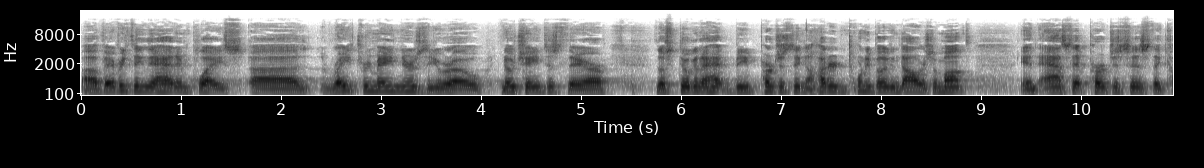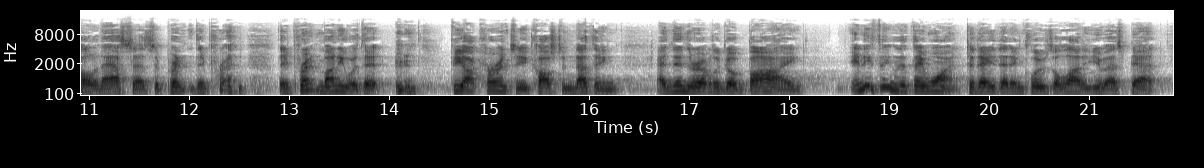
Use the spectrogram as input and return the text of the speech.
of everything they had in place. Uh, rates remain near zero, no changes there. They're still going to be purchasing $120 billion a month in asset purchases. They call it assets. They print, they print, they print money with it, fiat currency. It costs them nothing. And then they're able to go buy anything that they want. Today, that includes a lot of U.S. debt,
